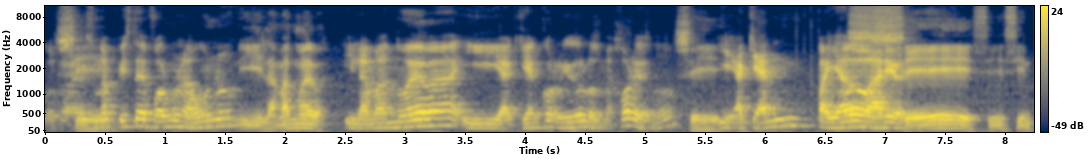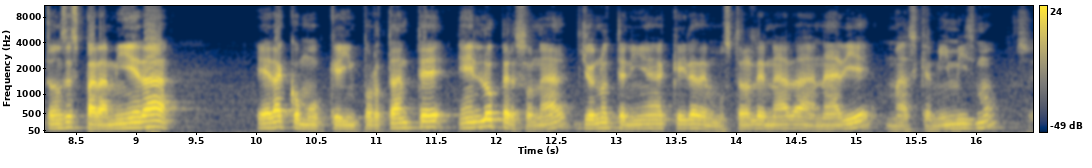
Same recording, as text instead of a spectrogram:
o sea, Sí. es una pista de Fórmula 1 Y la más nueva. y la más nueva, y aquí han corrido los mejores, ¿no? Sí. Y aquí han fallado varios. Sí, sí, sí. Entonces, para mí era, era como que importante en lo personal. Yo no tenía que ir a demostrarle nada a nadie más que a mí mismo. Sí.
